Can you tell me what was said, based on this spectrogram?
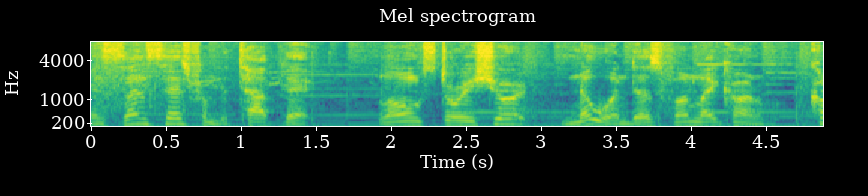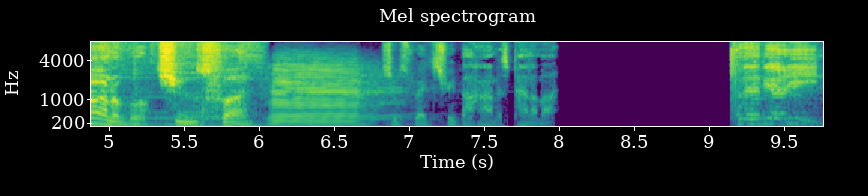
and sunsets from the top deck. Long story short, no one does fun like Carnival. Carnival, choose fun. Ships Registry, Bahamas, Panama. De Piolín.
